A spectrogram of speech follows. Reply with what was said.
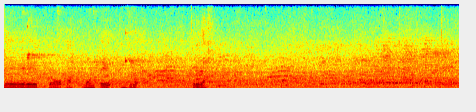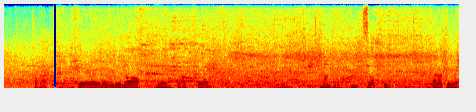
えー、っと、あ、モンテグロ。これだ。から、モンテネグロの、えー、っと、あって、うん、なんていうの？3つあって新手のこ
